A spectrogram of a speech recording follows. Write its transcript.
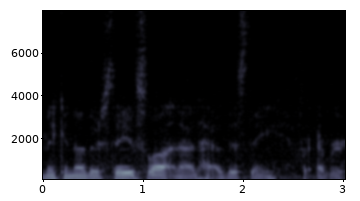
make another save slot, and I'd have this thing forever.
